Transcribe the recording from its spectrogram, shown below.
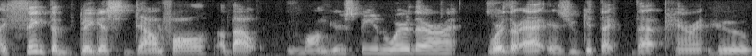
I think the biggest downfall about mongoose being where they're at, where they're at, is you get that that parent who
